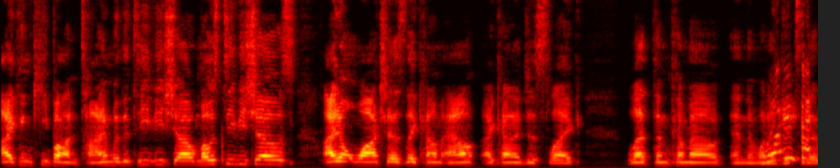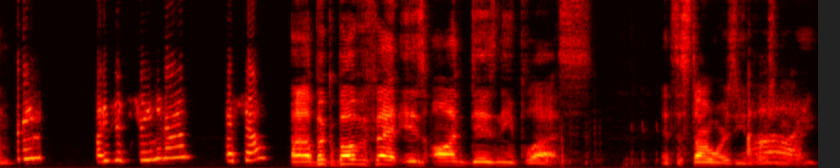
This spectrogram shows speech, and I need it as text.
I can keep on time with a TV show. Most TV shows I don't watch as they come out. I kind of just like let them come out, and then when I get to them, stream? What is it streaming on? The show? Uh, Book of Boba Fett is on Disney Plus. It's a Star Wars universe Oh, movie.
